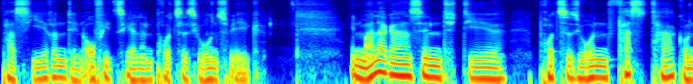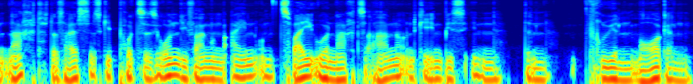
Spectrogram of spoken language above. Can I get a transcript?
passieren den offiziellen Prozessionsweg. In Malaga sind die Prozessionen fast Tag und Nacht. Das heißt, es gibt Prozessionen, die fangen um ein, um zwei Uhr nachts an und gehen bis in den frühen Morgen.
